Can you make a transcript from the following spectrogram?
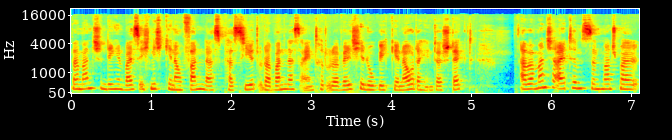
bei manchen Dingen weiß ich nicht genau, wann das passiert oder wann das eintritt oder welche Logik genau dahinter steckt. Aber manche Items sind manchmal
